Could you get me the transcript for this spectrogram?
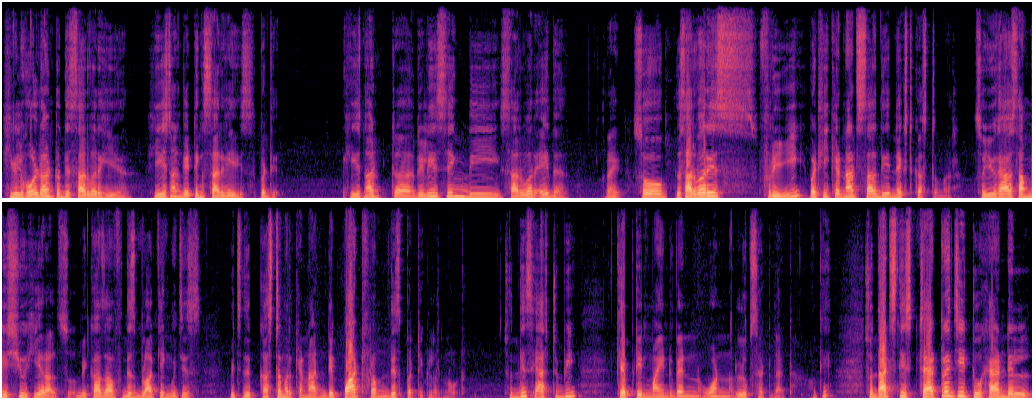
he will hold on to the server here. He is not getting service, but he is not uh, releasing the server either, right. So, the server is free, but he cannot serve the next customer. So, you have some issue here also because of this blocking which is which the customer cannot depart from this particular node. So, this has to be kept in mind when one looks at that. Okay. So, that is the strategy to handle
